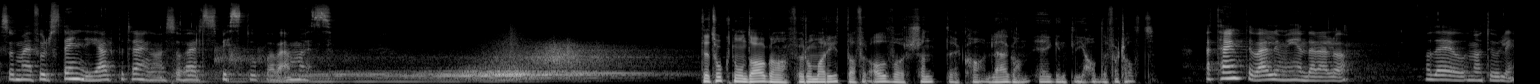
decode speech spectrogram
som er fullstendig hjelpetrengende og helt spist opp av MS. Det tok noen dager før Marita for alvor skjønte hva legene egentlig hadde fortalt. Jeg tenkte veldig mye der jeg lå, og det er jo naturlig.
